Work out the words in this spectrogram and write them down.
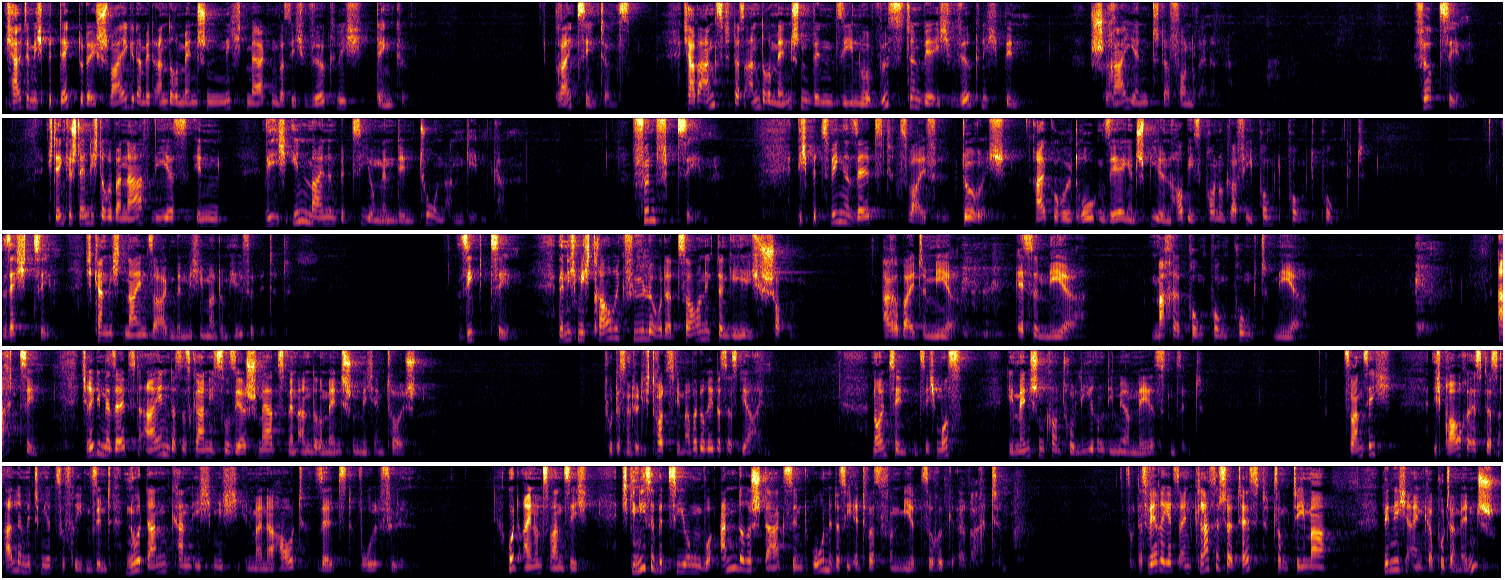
Ich halte mich bedeckt oder ich schweige, damit andere Menschen nicht merken, was ich wirklich denke. Dreizehntens. Ich habe Angst, dass andere Menschen, wenn sie nur wüssten, wer ich wirklich bin, schreiend davonrennen. 14. Ich denke ständig darüber nach, wie, es in, wie ich in meinen Beziehungen den Ton angeben kann. 15. Ich bezwinge Selbstzweifel durch Alkohol, Drogen, Serien, Spielen, Hobbys, Pornografie, Punkt, Punkt, Punkt. 16. Ich kann nicht Nein sagen, wenn mich jemand um Hilfe bittet. 17. Wenn ich mich traurig fühle oder zornig, dann gehe ich shoppen, arbeite mehr, esse mehr, mache Punkt, Punkt, Punkt mehr. 18. Ich rede mir selbst ein, dass es gar nicht so sehr schmerzt, wenn andere Menschen mich enttäuschen. Tut es natürlich trotzdem, aber du redest es dir ein. 19. Ich muss die Menschen kontrollieren, die mir am nähesten sind. 20. Ich brauche es, dass alle mit mir zufrieden sind. Nur dann kann ich mich in meiner Haut selbst wohlfühlen. Und 21. Ich genieße Beziehungen, wo andere stark sind, ohne dass sie etwas von mir zurückerwarten. So, das wäre jetzt ein klassischer Test zum Thema, bin ich ein kaputter Mensch?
